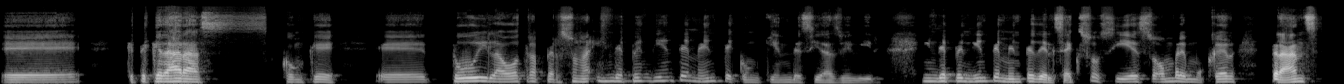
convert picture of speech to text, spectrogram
eh, que te quedaras con que eh, tú y la otra persona, independientemente con quien decidas vivir, independientemente del sexo, si es hombre, mujer, trans,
